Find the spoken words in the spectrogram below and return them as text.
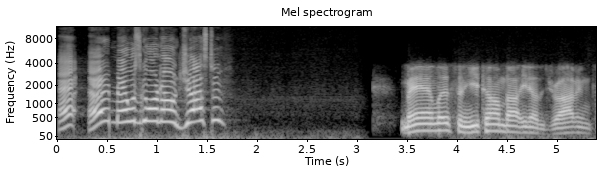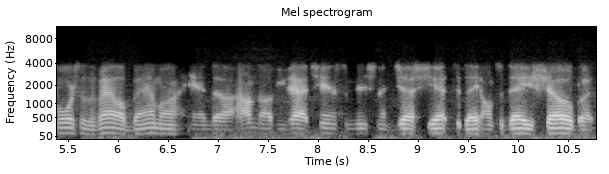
hey, man, what's going on, Justin? Man, listen, you talking about you know the driving forces of Alabama, and uh, I don't know if you've had a chance to mention it just yet today on today's show, but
